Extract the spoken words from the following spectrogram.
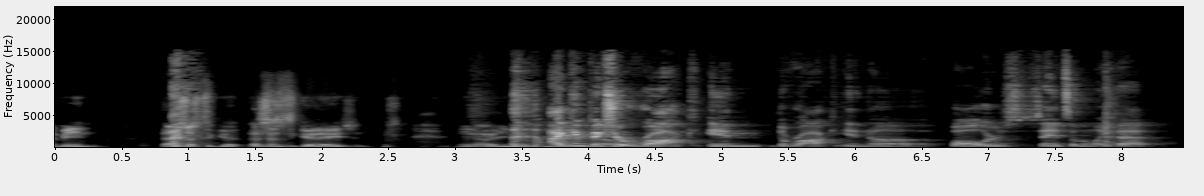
I mean, that's just a good. That's just a good agent. You know, you need, you I can picture that. Rock in the Rock in uh, Ballers saying something like that.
